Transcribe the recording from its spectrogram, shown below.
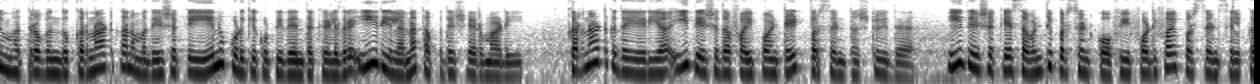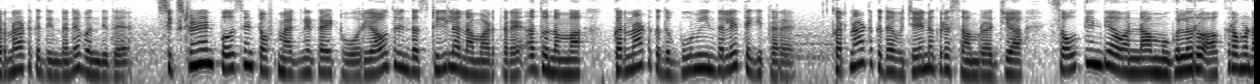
ನಿಮ್ಮ ಹತ್ರ ಬಂದು ಕರ್ನಾಟಕ ನಮ್ಮ ದೇಶಕ್ಕೆ ಏನು ಕೊಡುಗೆ ಕೊಟ್ಟಿದೆ ಅಂತ ಕೇಳಿದರೆ ಈ ರೀಲನ್ನು ತಪ್ಪದೆ ಶೇರ್ ಮಾಡಿ. ಕರ್ನಾಟಕದ ಏರಿಯಾ ಈ ದೇಶದ ಫೈವ್ ಪಾಯಿಂಟ್ ಏಯ್ಟ್ ಪರ್ಸೆಂಟ್ನಷ್ಟು ಇದೆ. ಈ ದೇಶಕ್ಕೆ seventy percent coffee, forty five percent silk ಕರ್ನಾಟಕದಿಂದನೇ ಬಂದಿದೆ. Sixty nine percent of magnetite ore ಯಾವುದರಿಂದ ಸ್ಟೀಲನ್ನು ಮಾಡ್ತಾರೆ ಅದು ನಮ್ಮ ಕರ್ನಾಟಕದ ಭೂಮಿಯಿಂದಲೇ ತೆಗಿತಾರೆ. ಕರ್ನಾಟಕದ ವಿಜಯನಗರ ಸಾಮ್ರಾಜ್ಯ ಸೌತ್ ಇಂಡಿಯಾವನ್ನ ಮೊಘಲರು ಆಕ್ರಮಣ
